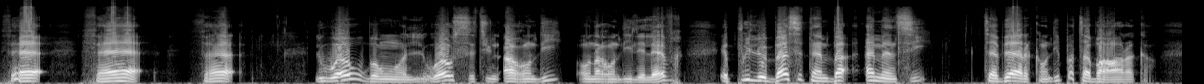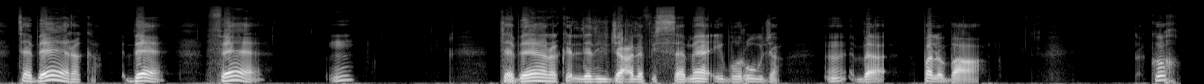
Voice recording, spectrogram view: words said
fa, fa, fa. Le wow, bon, le c'est une arrondie. On arrondit les lèvres. Et puis le bas, c'est un bas aminci. Tabaraka. On dit pas tabaraka. Tabaraka. Ba. فا تبارك الذي جعل في السماء بروجا با pas le ba d'accord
